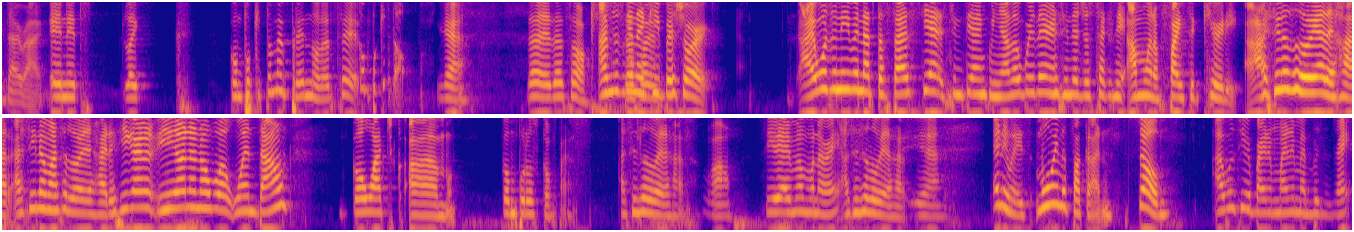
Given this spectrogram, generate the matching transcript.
direct. and it's like, con poquito me prendo. That's it. Un poquito. Yeah, that, that's all. I'm just That's gonna keep it short. I wasn't even at the fest yet. Cynthia and Cuñado were there, and Cynthia just texted me, "I'm gonna fight security." Así se lo voy a dejar. Así nomás se lo voy a dejar. If you gotta, you gotta know what went down, go watch um con puros compas. Así se lo voy a dejar. Wow. See, ahí me right? Así se lo voy a dejar. Yeah. Anyways, moving the fuck on. So I was here minding my business, right?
